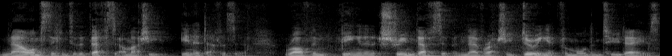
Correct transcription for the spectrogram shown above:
Now I'm sticking to the deficit, I'm actually in a deficit rather than being in an extreme deficit but never actually doing it for more than two days.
